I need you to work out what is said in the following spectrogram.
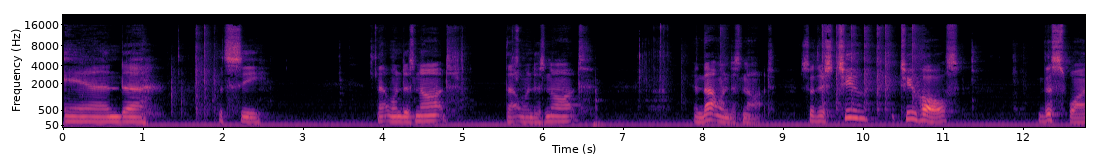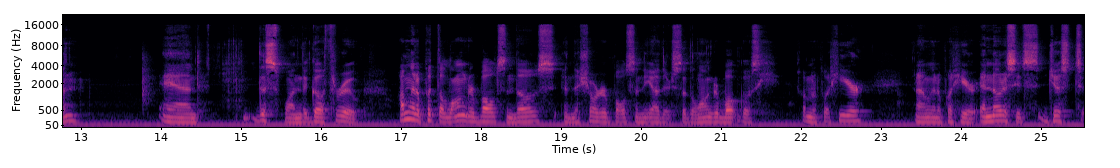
And uh, let's see. That one does not that one does not and that one does not. So there's two two holes this one and this one that go through I'm going to put the longer bolts in those and the shorter bolts in the others. So the longer bolt goes, I'm going to put here and I'm going to put here. And notice it's just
